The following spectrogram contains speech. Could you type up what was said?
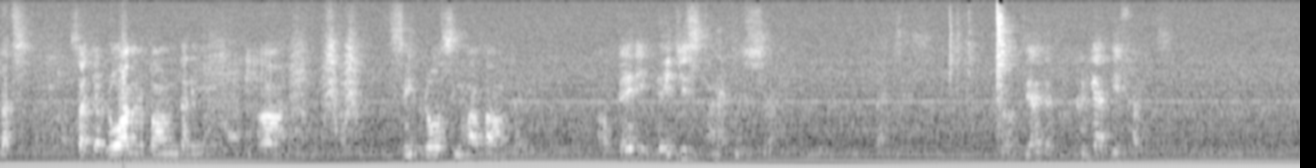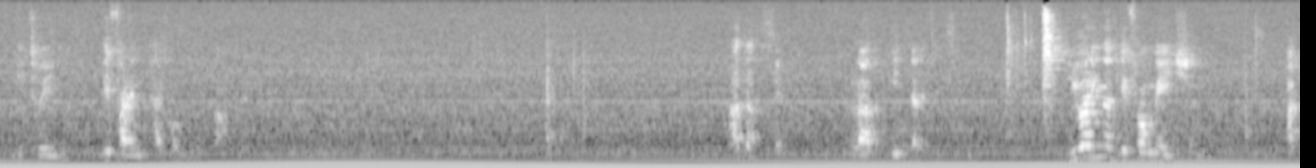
That's such a low angle boundary uh, low sigma boundary are very resistant to slide like this. So there is a clear difference between different type of boundary. Other thing, rather interesting. During the deformation at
